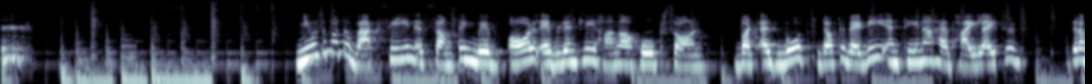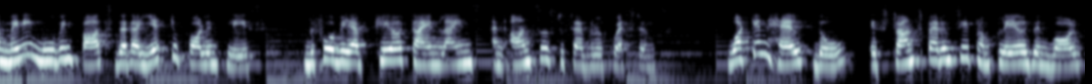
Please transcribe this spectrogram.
News about the vaccine is something we've all evidently hung our hopes on, but as both Dr. Reddy and Teena have highlighted, there are many moving parts that are yet to fall in place before we have clear timelines and answers to several questions. What can help, though, is transparency from players involved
